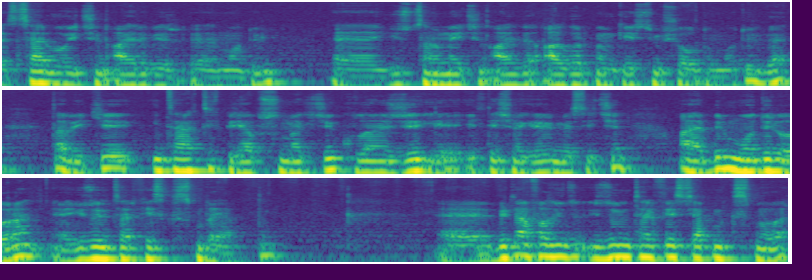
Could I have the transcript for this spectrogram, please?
e, servo için ayrı bir e, modül, e, yüz tanıma için ayrı algoritmamı geliştirmiş olduğum modül ve tabii ki interaktif bir yapı sunmak için kullanıcı ile iletişime girebilmesi için ayrı bir modül olan e, user interface kısmı da yaptım. E, birden fazla user interface yapma kısmı var.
